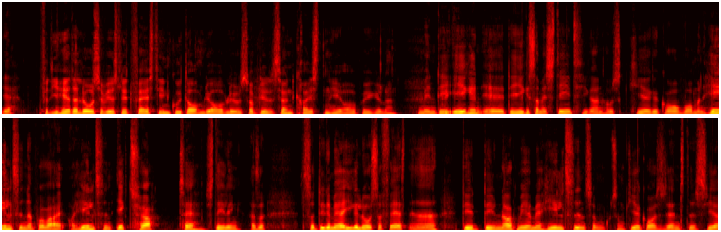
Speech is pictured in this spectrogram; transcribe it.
Ja. Fordi her, der låser vi os lidt fast i en guddommelig oplevelse, så bliver det så en kristen heroppe, ikke? Eller en, Men det er, ikke, øh, det er ikke som æstetikeren hos Kirkegård, hvor man hele tiden er på vej, og hele tiden ikke tør tage Mm. stilling. Altså, så det der med at ikke låse sig fast, ja, det, det er nok mere med hele tiden, som, som Kirkegård også et andet sted siger,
